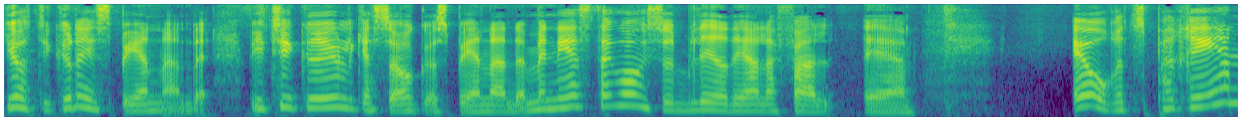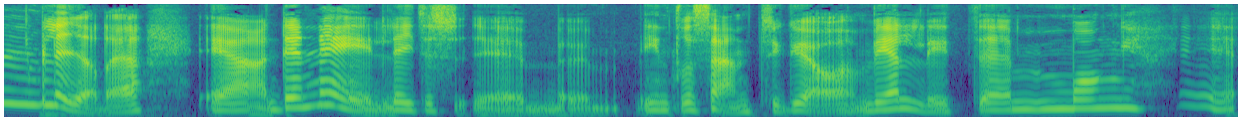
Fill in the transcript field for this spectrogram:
Jag tycker det är spännande. Vi tycker olika saker är spännande, men nästa gång så blir det i alla fall eh, Årets perenn blir det. Den är lite eh, intressant tycker jag. Väldigt eh, mång, eh,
